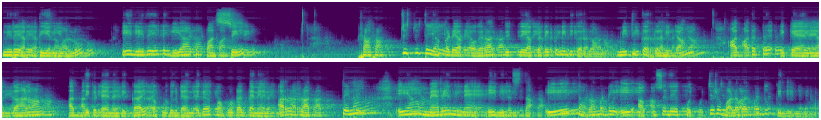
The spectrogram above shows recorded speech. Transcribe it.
නිරයක් තියෙනවලු. ඒ නිරයට ගියාට පස්සේ රත්විත යකඩයක් වගේ රත්විත යකඩයක නිදි කරනවලු. නිදි කරලා හිටන් අද්දට එක ඇණයක් ගහනවා අත් දෙකට ඇන දෙකයි කකුල් දෙකට ඇන දෙකයි පපුවටත් ඇන දෙකයි. අර රත් වෙලා එයා මැරෙන්නේ නැහැ ඒ නිරස්තා. ඒ තරමට ඒ අකුසලයේ කොච්චර බලවත්ද දුක් විඳින්න වෙනවා.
